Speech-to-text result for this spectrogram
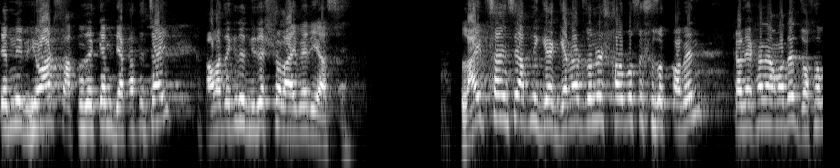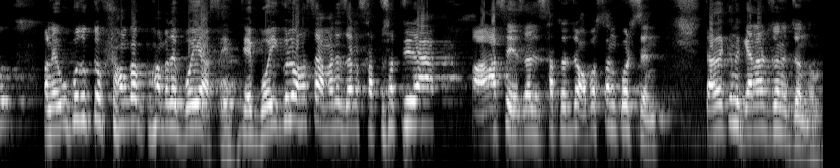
তেমনি ভিউয়ার্স আপনাদেরকে আমি দেখাতে চাই। আমাদের কিন্তু নিজস্ব লাইব্রেরি আছে। লাইফ সায়েন্সে আপনি জ্ঞা- জ্ঞান অর্জনের সর্বোচ্চ সুযোগ পাবেন। কারণ এখানে আমাদের যথ মানে উপযুক্ত সংখ্যক আমাদের বই আছে। এই বইগুলো হচ্ছে আমাদের যারা ছাত্রছাত্রীরা আছে যারা ছাত্রছাত্রী অবস্থান করছেন, তাদের কিন্তু জ্ঞান অর্জনের জন্য।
